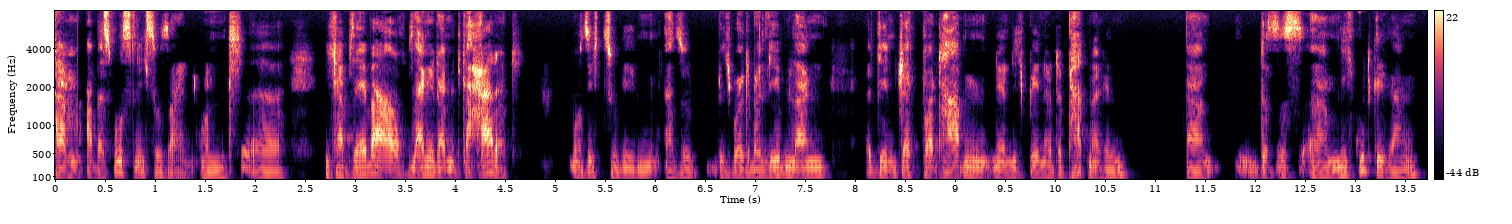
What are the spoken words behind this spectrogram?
ähm, aber es muss nicht so sein. Und äh, ich habe selber auch lange damit gehadert, muss ich zugeben. Also ich wollte mein Leben lang den Jackpot haben, eine nicht behinderte Partnerin. Das ist ähm, nicht gut gegangen,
